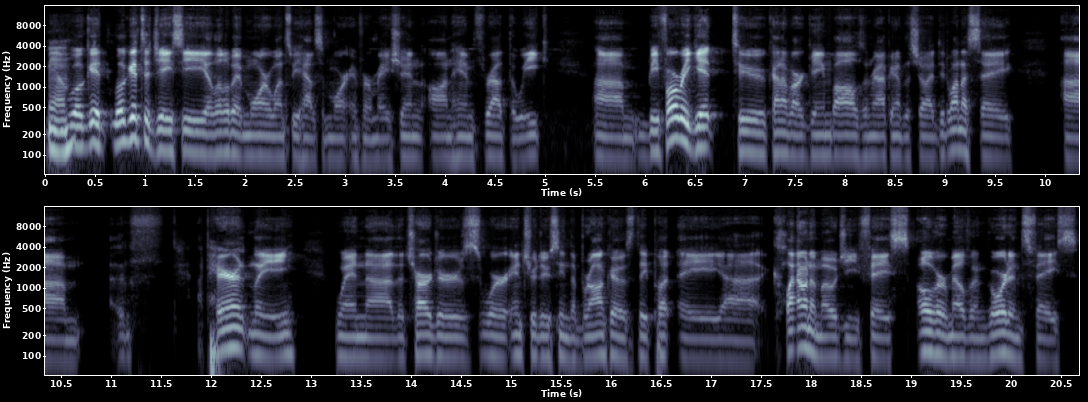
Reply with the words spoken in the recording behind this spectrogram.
yeah, we'll get we'll get to J.C. a little bit more once we have some more information on him throughout the week. Um, before we get to kind of our game balls and wrapping up the show, I did want to say, um, apparently when uh, the Chargers were introducing the Broncos, they put a uh, clown emoji face over Melvin Gordon's face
